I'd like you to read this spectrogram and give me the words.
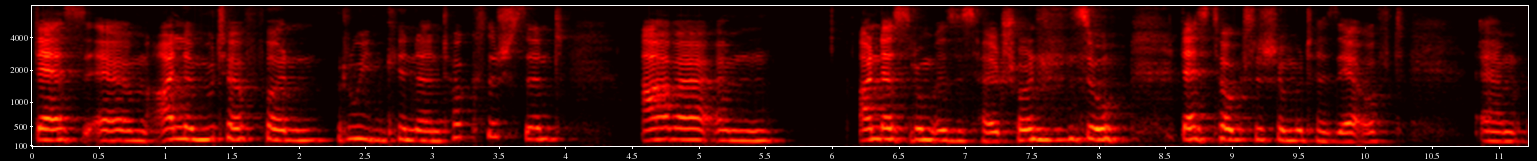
dass ähm, alle Mütter von ruhigen Kindern toxisch sind, aber ähm, Andersrum ist es halt schon so, dass toxische Mütter sehr oft ähm,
